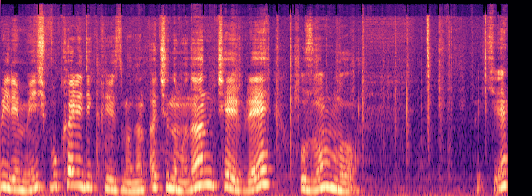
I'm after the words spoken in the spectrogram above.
birimmiş bu karedik prizmanın açınımının çevre uzunluğu. Peki.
